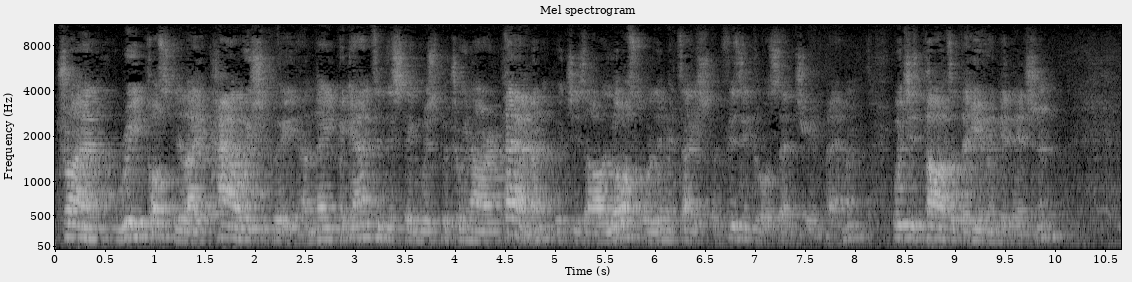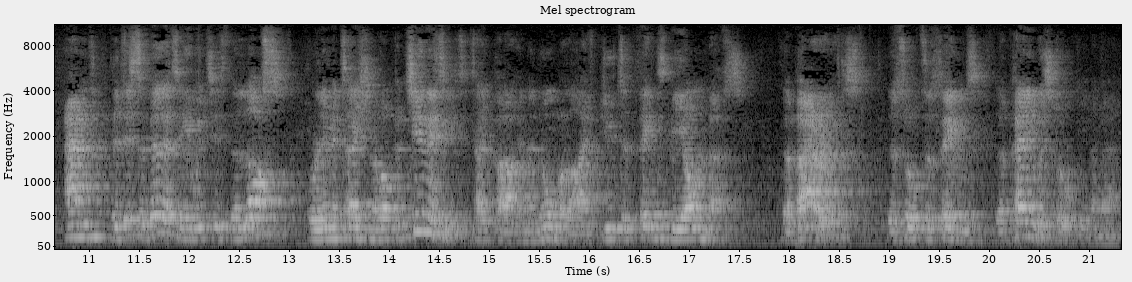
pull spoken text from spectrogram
try and repostulate how we should be. And they began to distinguish between our impairment, which is our loss or limitation of physical or sensory impairment, which is part of the human condition, and the disability, which is the loss or limitation of opportunity to take part in a normal life due to things beyond us, the barriers, the sorts of things that Penny was talking about.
